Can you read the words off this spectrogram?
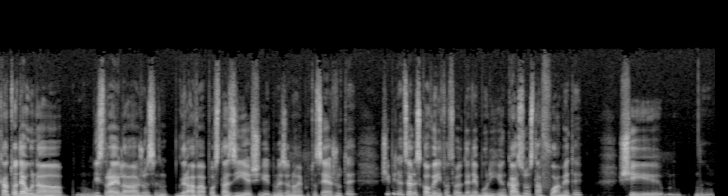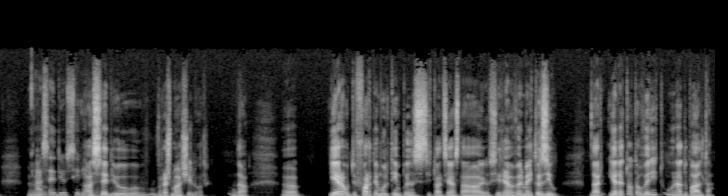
Ca întotdeauna, Israel a ajuns în gravă apostazie și Dumnezeu nu a mai putut să-i ajute și bineînțeles că au venit tot felul de nebunii. În cazul ăsta, foamete și uh, asediu sirian. Asediu vrăjmașilor. Da. Uh, ei erau de foarte mult timp în situația asta, Siria a venit mai târziu. Dar ele tot au venit una după alta.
